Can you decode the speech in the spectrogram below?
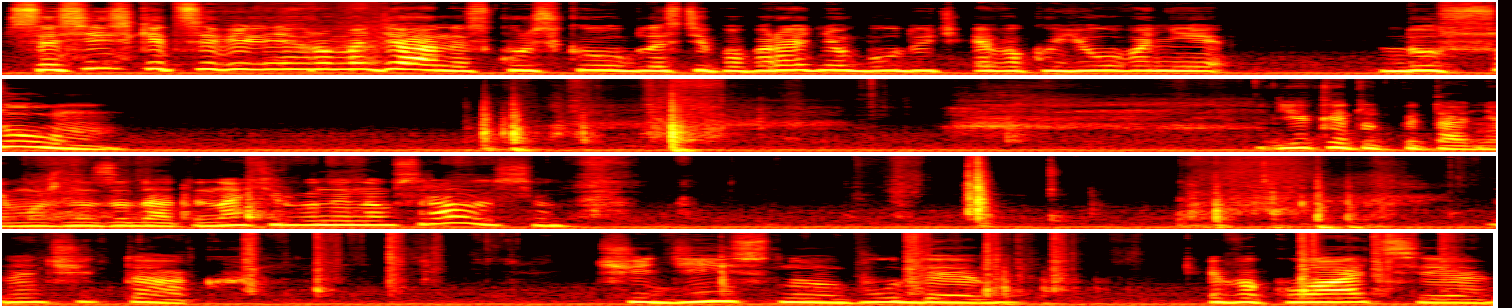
Сесійські цивільні громадяни з Курської області попередньо будуть евакуйовані до Сум. Яке тут питання можна задати? Нахер вони нам сралися? Значить так. Чи дійсно буде евакуація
